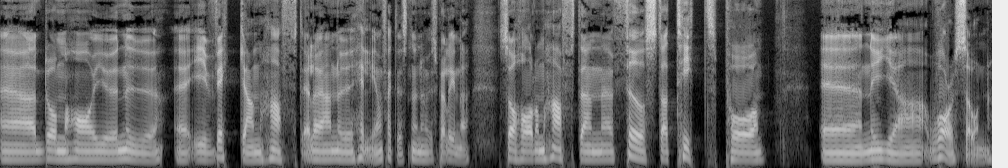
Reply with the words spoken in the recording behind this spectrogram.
eh, de har ju nu eh, i veckan haft, eller nu i helgen faktiskt, nu när vi spelar in det, så har de haft en eh, första titt på eh, nya Warzone,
